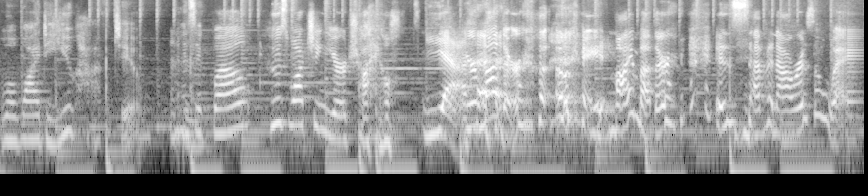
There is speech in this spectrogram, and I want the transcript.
well, why do you have to?" Mm-hmm. I was like, well, who's watching your child? Yeah. Your mother. okay. My mother is seven hours away.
